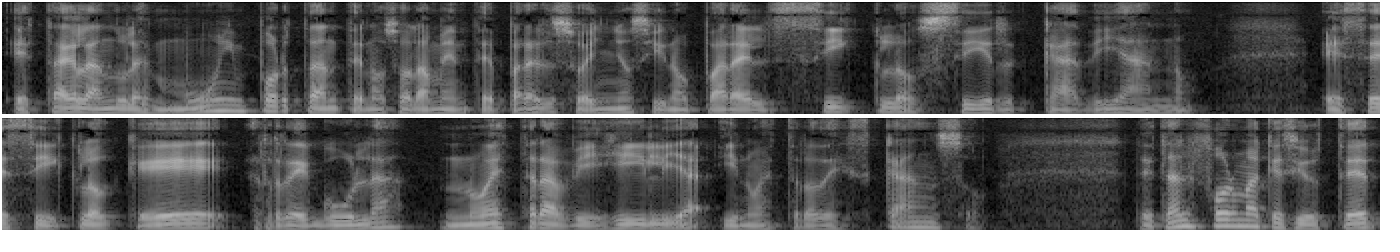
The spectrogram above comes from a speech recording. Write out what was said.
Esta glándula es muy importante no solamente para el sueño, sino para el ciclo circadiano. Ese ciclo que regula nuestra vigilia y nuestro descanso. De tal forma que si usted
